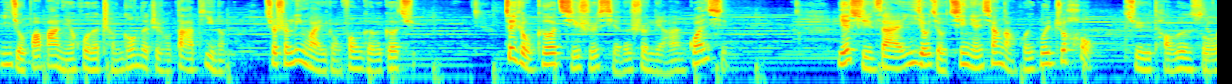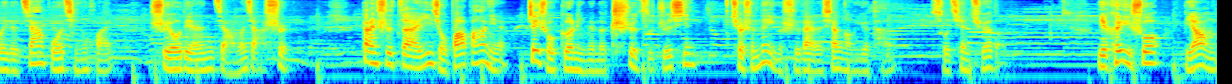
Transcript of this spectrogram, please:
一九八八年获得成功的这首《大地》呢，却是另外一种风格的歌曲。这首歌其实写的是两岸关系。也许在一九九七年香港回归之后，去讨论所谓的家国情怀，是有点假模假式。但是在一九八八年，这首歌里面的赤子之心，却是那个时代的香港乐坛所欠缺的。也可以说，Beyond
